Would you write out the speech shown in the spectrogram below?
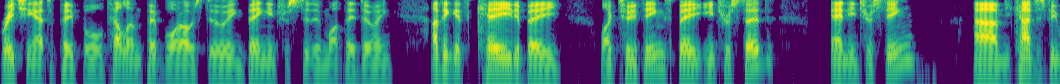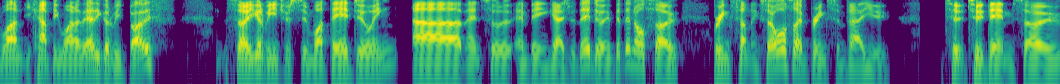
reaching out to people, telling people what I was doing, being interested in what they're doing. I think it's key to be like two things: be interested and interesting. Um, you can't just be one. You can't be one or the other. You've got to be both. So you've got to be interested in what they're doing uh, and sort of and be engaged with what they're doing, but then also bring something. So also bring some value to to them. So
